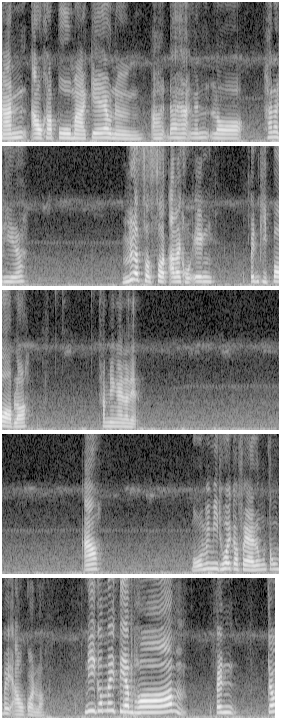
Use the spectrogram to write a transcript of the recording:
งั้นเอาคาปูมาแก้วหนึ่งอะได้ฮะ งั้นรอห้านาทีนะ เลือดสดๆ อะไรของเอง เป็นผีปอบเหรอทำยังไงล่ะเนี่ย เอาบอกว่าไม่มีถ้วยกาแฟต้องต้องไปเอาก่อนเหรอ นี่ก็ไม่เตรียมพร้อม เป็นเจ้า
